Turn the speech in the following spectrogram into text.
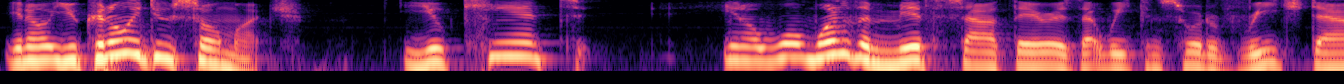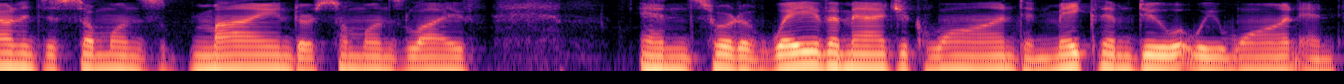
you know, you can only do so much. You can't you know, one of the myths out there is that we can sort of reach down into someone's mind or someone's life and sort of wave a magic wand and make them do what we want and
